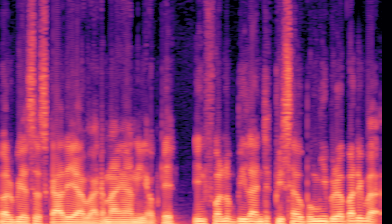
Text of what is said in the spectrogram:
Luar biasa sekali ya Mbak Kenanga nih, oke. Info lebih lanjut bisa hubungi berapa nih Mbak?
